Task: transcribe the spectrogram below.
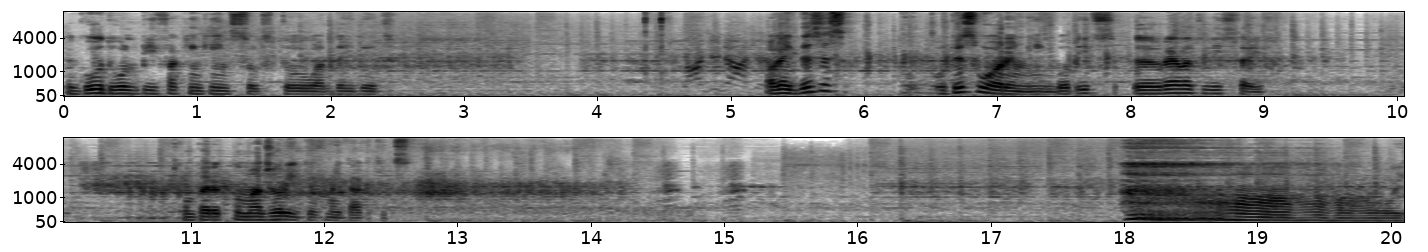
Good will be fucking insult to what they did. Okay, this is... This worry me, but it's uh, relatively safe. Compared to majority of my tactics. Oh, we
